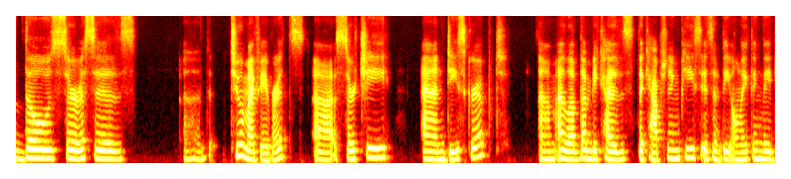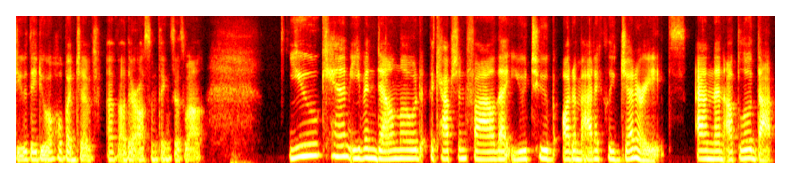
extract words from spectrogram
those services, uh, two of my favorites, uh, Searchie and Descript. Um, I love them because the captioning piece isn't the only thing they do. They do a whole bunch of, of other awesome things as well. You can even download the caption file that YouTube automatically generates and then upload that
